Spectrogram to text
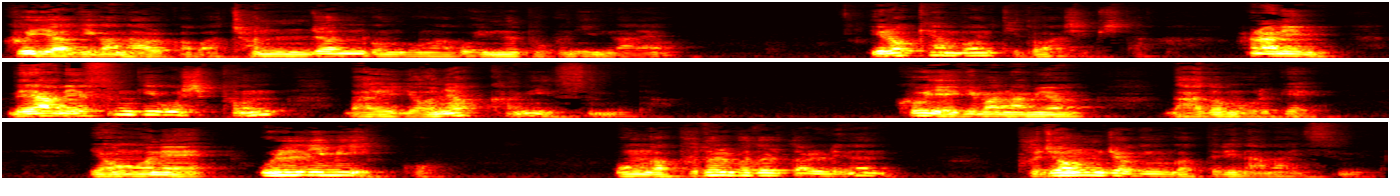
그 이야기가 나올까봐 전전긍긍하고 있는 부분이 있나요? 이렇게 한번 기도하십시다. 하나님, 내 안에 숨기고 싶은 나의 연약함이 있습니다. 그 얘기만 하면 나도 모르게 영혼에 울림이 있고 뭔가 부들부들 떨리는 부정적인 것들이 남아 있습니다.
